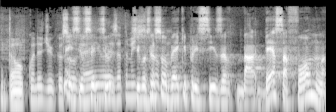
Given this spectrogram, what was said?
Então, quando eu digo que eu sou Bem, se você, velho, se, é exatamente se você souber que precisa da, dessa fórmula,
